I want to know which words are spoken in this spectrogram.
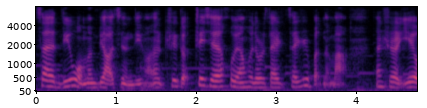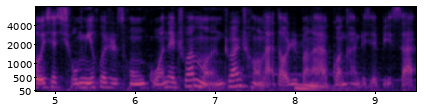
在离我们比较近的地方，那这个这些会员会都是在在日本的嘛，但是也有一些球迷会是从国内专门专程来到日本来观看这些比赛。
